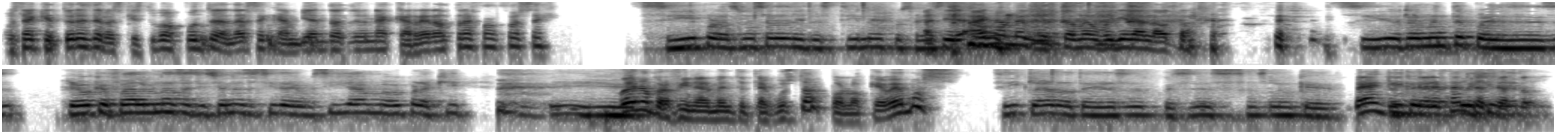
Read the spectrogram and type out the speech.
O sea que tú eres de los que estuvo a punto de andarse cambiando de una carrera a otra, Juan José. Sí, por las razones del destino, pues ahí Así de, ay, no me gustó, me voy a ir a la otra. Sí, realmente, pues creo que fue algunas decisiones así de, sí, ya me voy por aquí. Y... Bueno, pero finalmente te gustó, por lo que vemos. Sí, claro, te, pues es, es, algo que... Vean qué interesante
